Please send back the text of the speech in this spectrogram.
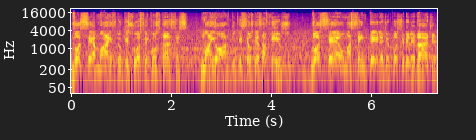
Você é mais do que suas circunstâncias, maior do que seus desafios. Você é uma centelha de possibilidade,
